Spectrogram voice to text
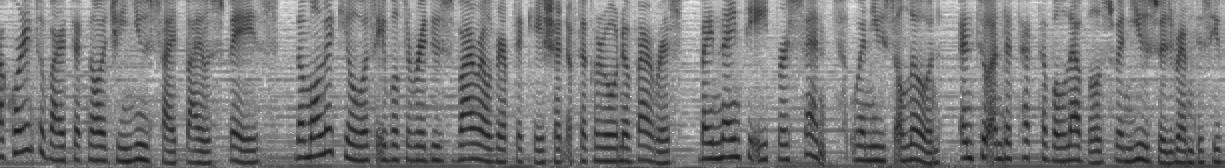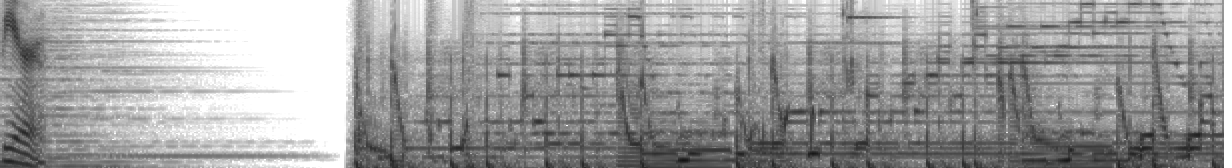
According to biotechnology news site Biospace, the molecule was able to reduce viral replication of the coronavirus by 98% when used alone and to undetectable levels when used with remdesivir. Música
